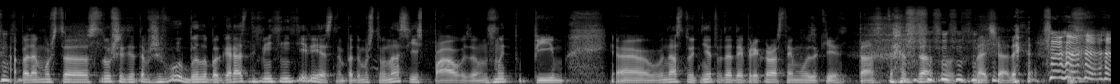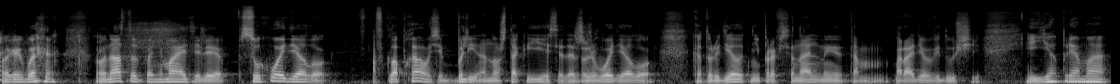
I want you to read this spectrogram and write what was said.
А потому что слушать это вживую было бы гораздо менее интересно, потому что у нас есть пауза, мы тупим, у нас тут нет вот этой прекрасной музыки в начале. как бы у нас тут, понимаете ли, сухой диалог. А в Клабхаусе, блин, оно же так и есть, это живой диалог, который делают непрофессиональные там радиоведущие. И я прямо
